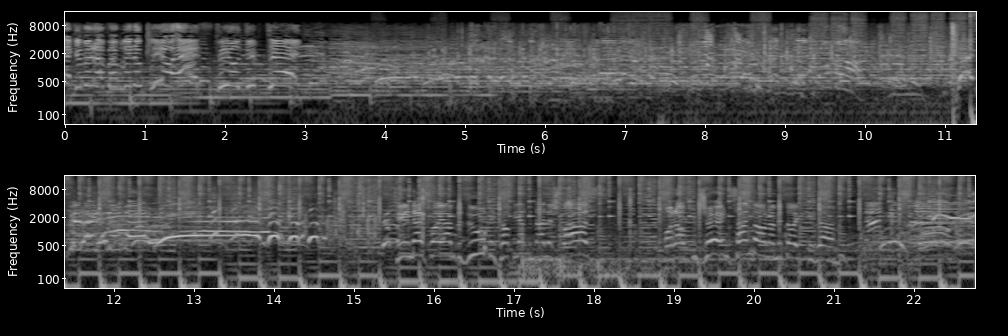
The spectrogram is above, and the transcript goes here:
Der Gewinner vom Renault Clio S74! Vielen Dank für euren Besuch. Ich hoffe, ihr hattet alle Spaß. Und auf einen schönen Sundowner mit euch zusammen. Danke.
